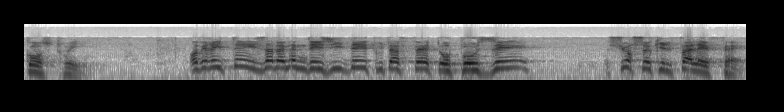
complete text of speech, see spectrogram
construire. En vérité, ils avaient même des idées tout à fait opposées sur ce qu'il fallait faire.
